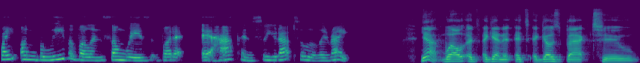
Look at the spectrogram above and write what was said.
quite unbelievable in some ways, but it, it happens. So you're absolutely right. Yeah. Well, it, again, it, it, it goes back to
